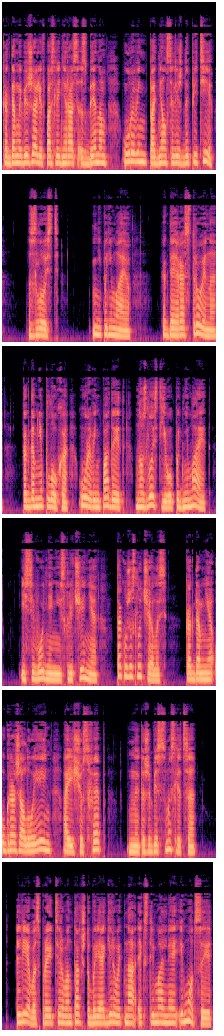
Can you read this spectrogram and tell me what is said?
Когда мы бежали в последний раз с Беном, уровень поднялся лишь до пяти. Злость. Не понимаю. Когда я расстроена, когда мне плохо, уровень падает, но злость его поднимает. И сегодня не исключение. Так уже случалось. Когда мне угрожал Уэйн, а еще с Фэб, но это же бессмыслица. Лево спроектирован так, чтобы реагировать на экстремальные эмоции.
